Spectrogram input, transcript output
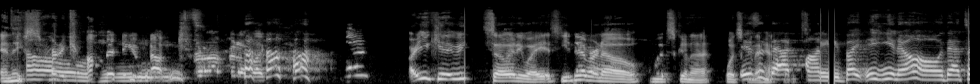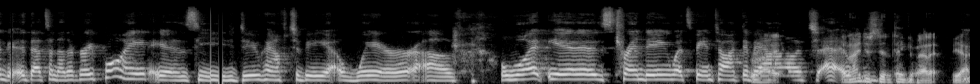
and they started oh, commenting geez. about trump and i'm like what are you kidding me? So anyway, it's you never know what's gonna what's Isn't gonna happen. that funny? But you know, that's a that's another great point. Is you do have to be aware of what is trending, what's being talked about. Right. And I just didn't think about it. Yeah.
